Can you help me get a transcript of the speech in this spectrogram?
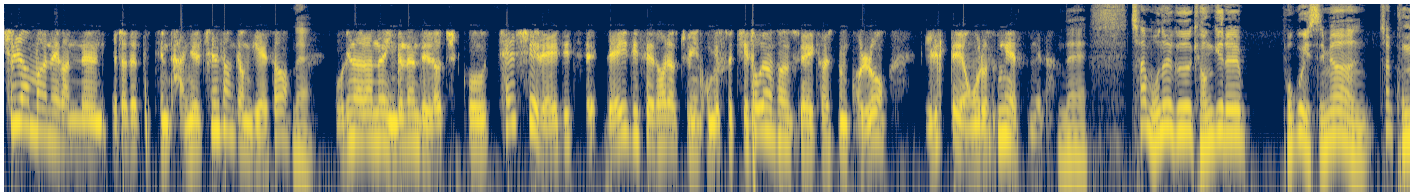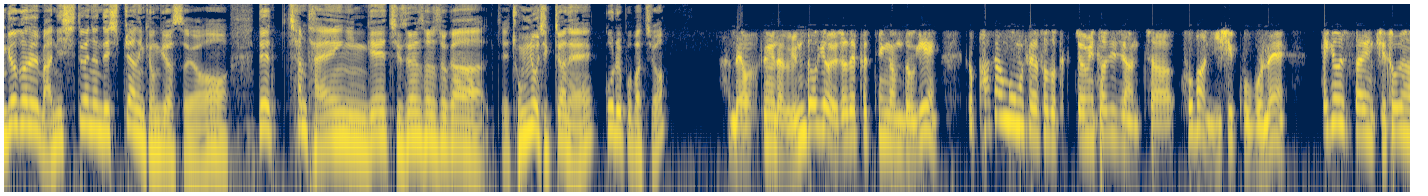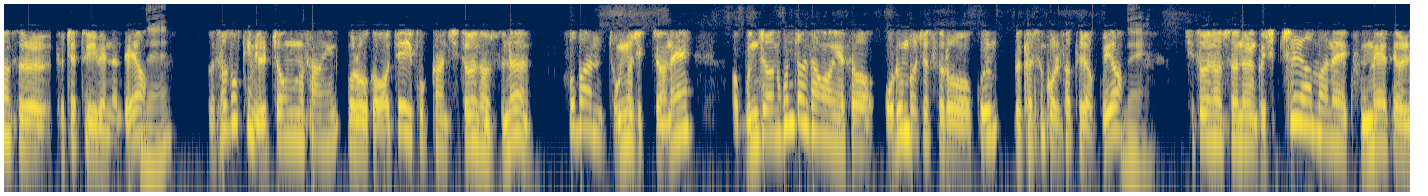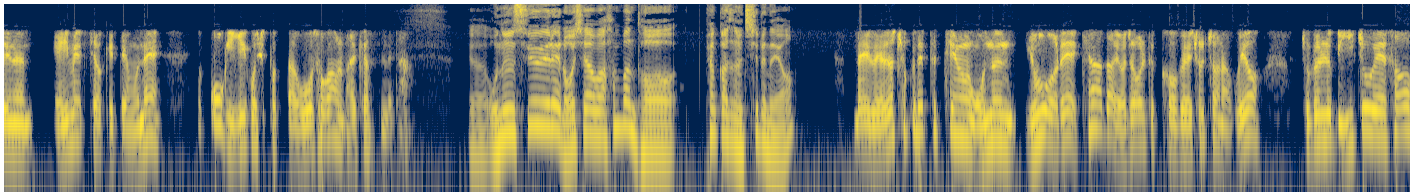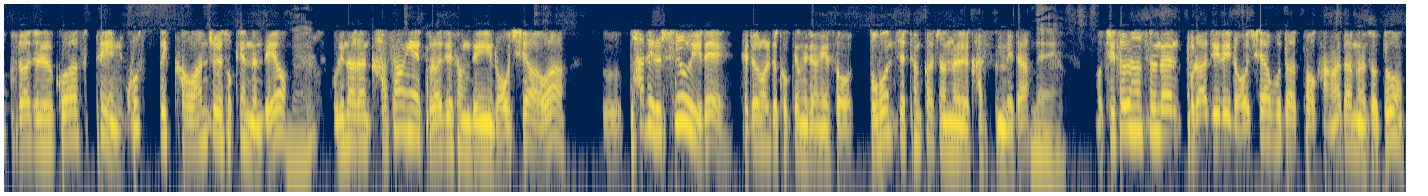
17년 만에 갖는 여자 대표팀 단일 친선 경기에서 네. 우리나라는 잉글랜드 여자축구 첼시 레이디스, 레이디스에서 활약 중인 공격수 지소연 선수의 결승골로 1대 0으로 승리했습니다. 네. 참 오늘 그 경기를 보고 있으면 참 공격을 많이 시도했는데 쉽지 않은 경기였어요. 근데 참 다행인 게 지소연 선수가 종료 직전에 골을 뽑았죠. 네, 맞습니다. 그 윤덕여 여자 대표팀 감독이 그 파상 공세에서도 득점이 터지지 않자 후반 29분에 해결사인 지소연 선수를 교체 투입했는데요. 네. 그 소속팀 일정상으로 그 어제 입국한 지소연 선수는 후반 종료 직전에 어, 문전 혼전 상황에서 오른버슛으로 골, 그 결승골을 터뜨렸고요. 네. 지소연 선수는 그 17년 만에 국내에서 열리는 A매치였기 때문에 꼭 이기고 싶었다고 소감을 밝혔습니다. 오늘 수요일에 러시아와 한 번 더 평가전을 치르네요. 네, 그 여자 축구 대표팀은 오는 6월에 캐나다 여자 월드컵에 출전하고요. 조별리그 2조에서 브라질과 스페인, 코스타리카와 한 조에 속했는데요. 네. 우리나라는 가상의 브라질 상대인 러시아와 그 8일 수요일에 대전 월드컵 경기장에서 두 번째 평가전을 갔습니다. 네. 어, 지선 선수는 브라질이 러시아보다 더 강하다면서도 어,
